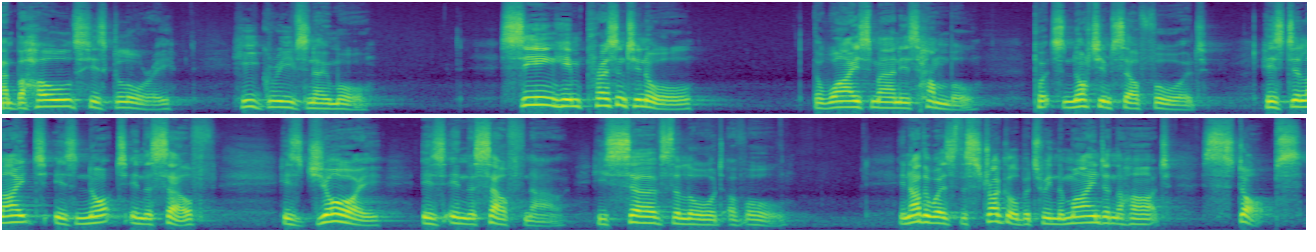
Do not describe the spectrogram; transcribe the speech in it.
and beholds his glory, he grieves no more. Seeing him present in all, the wise man is humble, puts not himself forward. His delight is not in the self, his joy is in the self now. He serves the Lord of all. In other words, the struggle between the mind and the heart stops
